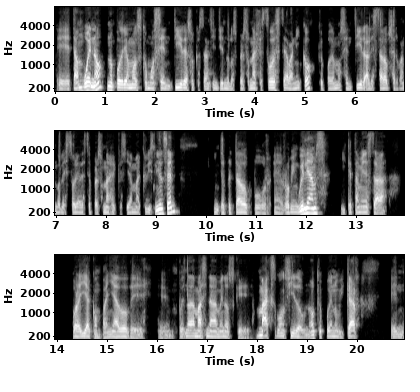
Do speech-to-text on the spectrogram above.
eh, tan bueno, no podríamos como sentir eso que están sintiendo los personajes, todo este abanico que podemos sentir al estar observando la historia de este personaje que se llama Chris Nielsen, interpretado por eh, Robin Williams y que también está por ahí acompañado de, eh, pues nada más y nada menos que Max von Sydow, ¿no? Que pueden ubicar en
